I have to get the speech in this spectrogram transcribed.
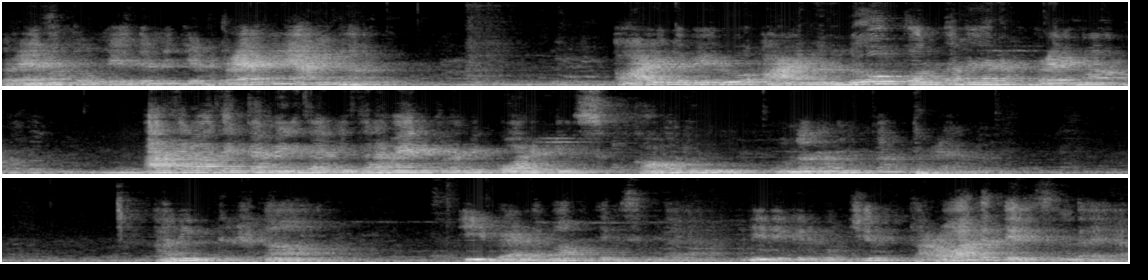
ప్రేమతోటే దండించాడు ప్రేమే ఆయన. ఆయన వేరు ఆయనలో కొంతమేర ప్రేమ ఆ తర్వాత ఇంకా మిగతా ఇతరమైనటువంటి క్వాలిటీస్ కాదు ఉన్నదంతా ప్రేమ. అని కృష్ణ ఈ వేళ మాకు తెలిసిందయ్యా. నీ దగ్గరికి వచ్చిన తర్వాత తెలిసిందయ్యా.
